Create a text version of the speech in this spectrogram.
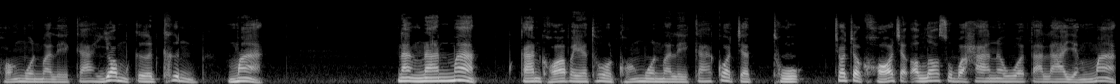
ของมวลมาเลกาย่อมเกิดขึ้นมาก นั่งนานมาก การขออภัยโทษของมวลมาเลกาก็จะถูก เจ้าจะขอจากอัลลอฮ์สุบฮานะฮูวตาลาอย่างมาก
